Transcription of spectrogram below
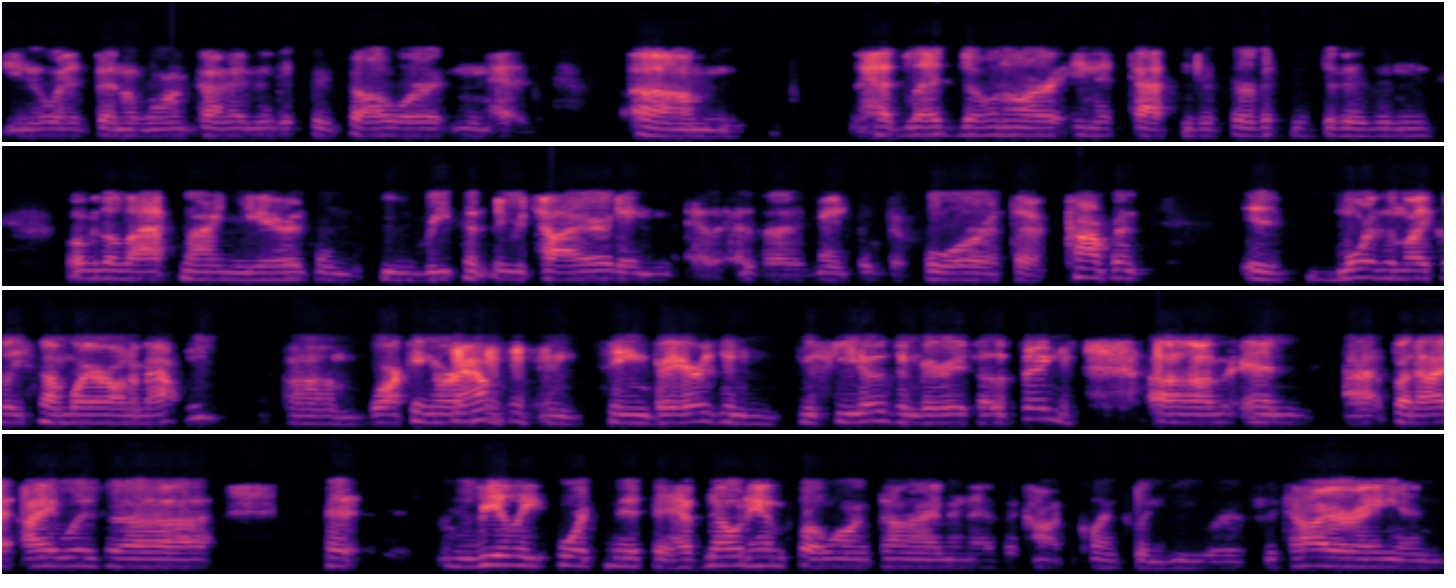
you know has been a long time industry stalwart and had um, had led Zonar in its passenger services division over the last nine years, and he recently retired. And as I mentioned before at the conference, is more than likely somewhere on a mountain, um, walking around and seeing bears and mosquitoes and various other things. Um, and uh, but I, I was uh, really fortunate to have known him for a long time. And as a consequence, when he was retiring and,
